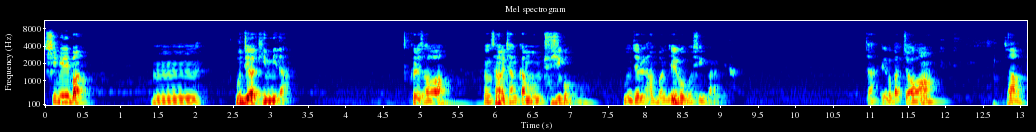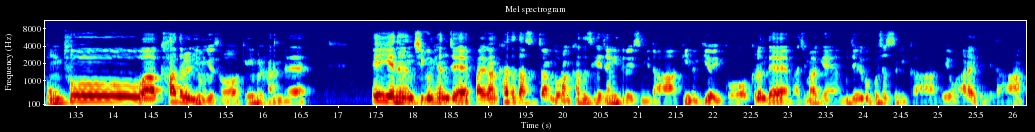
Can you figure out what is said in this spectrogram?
11번. 음, 문제가 깁니다. 그래서 영상을 잠깐 멈추시고 문제를 한번 읽어보시기 바랍니다. 자, 읽어봤죠? 자, 봉투와 카드를 이용해서 게임을 하는데 A에는 지금 현재 빨간 카드 5장, 노란 카드 3장이 들어있습니다. B는 비어있고 그런데 마지막에 문제 읽어보셨으니까 내용 알아야 됩니다.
